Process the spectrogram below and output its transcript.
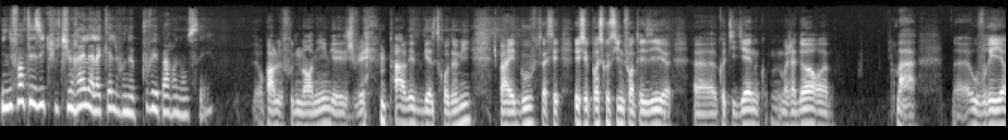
Une fantaisie culturelle à laquelle vous ne pouvez pas renoncer on parle de food morning et je vais parler de gastronomie. Je parlais de bouffe, ça c'est et c'est presque aussi une fantaisie euh, euh, quotidienne. Moi, j'adore euh, bah, ouvrir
